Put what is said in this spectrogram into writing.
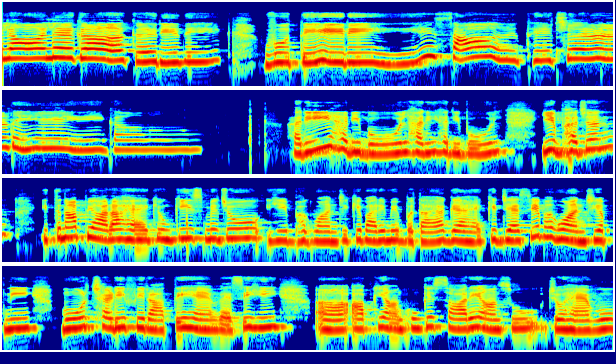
लौ लगा कर देख, वो तेरे साथ चल देगा। हरी हरी बोल, हरी हरी बोल। ये भजन इतना प्यारा है क्योंकि इसमें जो ये भगवान जी के बारे में बताया गया है कि जैसे भगवान जी अपनी मोर छड़ी फिराते हैं, वैसे ही आपकी आँखों के सारे आँसू जो हैं वो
